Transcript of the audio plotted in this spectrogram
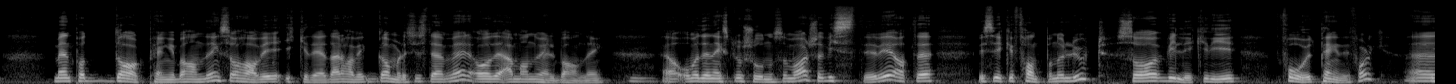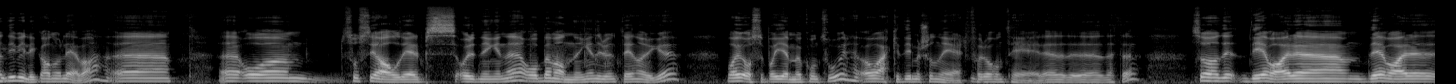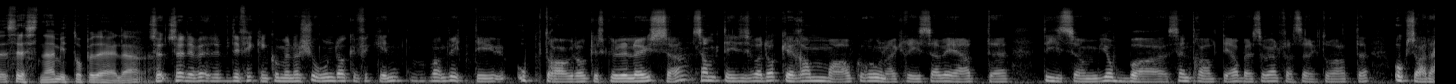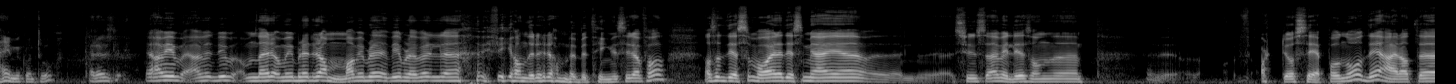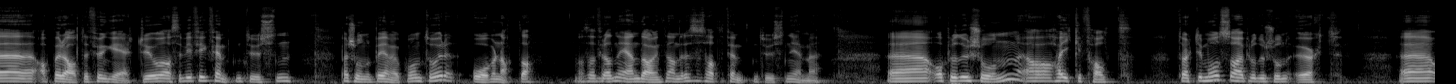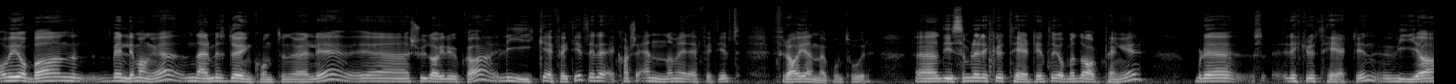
Men på dagpengebehandling så har vi ikke det. Der har vi gamle systemer, og det er manuell behandling. Mm. Ja, og med den eksplosjonen som var, så visste vi at eh, hvis vi ikke fant på noe lurt, så ville ikke vi få ut pengene til folk. Eh. De ville ikke ha noe å leve av. Eh, eh og sosialhjelpsordningene og bemanningen rundt det i Norge var jo også på hjemmekontor og er ikke dimensjonert for å håndtere dette. Så det, det, var, det, var, stressende midt oppi det hele. Så, så det, de fikk en kombinasjon. Dere fikk en vanvittig oppdrag dere skulle løse. Samtidig var dere ramma av koronakrisa ved at de som jobber sentralt i Arbeids- og velferdsdirektoratet, også hadde hjemmekontor? Ja, vi, vi, om, der, om, vi ble ramma vi, vi, ble vel eh, Vi fikk andre rammebetingelser, iallfall. Altså det som Det som jeg uh, syns er veldig sånn uh, artig å se på nå, det er at uh, apparatet fungerte jo Altså, vi fikk 15 000 personer på hjemmekontor over natta. Altså Fra den ene dagen til den andre så satt 15 000 hjemme. Og produksjonen har ikke falt. Tvert imot så har produksjonen økt. Uh, og vi jobba veldig mange, nærmest døgnkontinuerlig, sju dager i uka. Like effektivt, eller kanskje enda mer effektivt, fra hjemmekontor. de som ble rekruttert inn til å jobbe med dagpenger, ble rekruttert inn via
